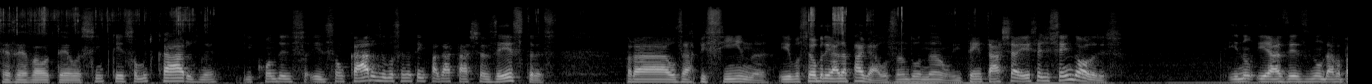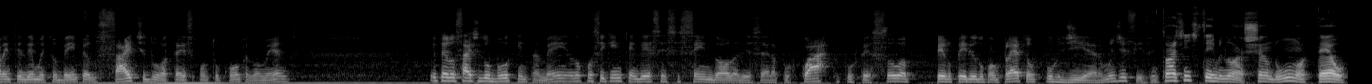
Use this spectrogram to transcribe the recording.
reservar hotel assim, porque eles são muito caros, né? E quando eles, eles são caros você ainda tem que pagar taxas extras para usar piscina. E você é obrigado a pagar, usando ou não. E tem taxa extra de 100 dólares. E, não, e às vezes não dava para entender muito bem pelo site do hotéis.com, pelo menos. E pelo site do Booking também, eu não conseguia entender se esses 100 dólares era por quarto, por pessoa, pelo período completo ou por dia. Era muito difícil. Então a gente terminou achando um hotel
